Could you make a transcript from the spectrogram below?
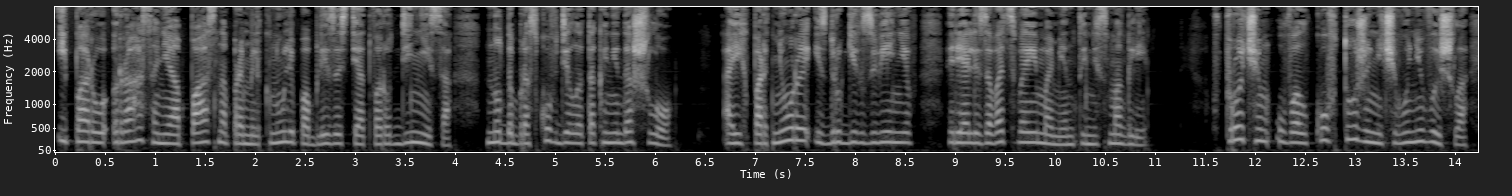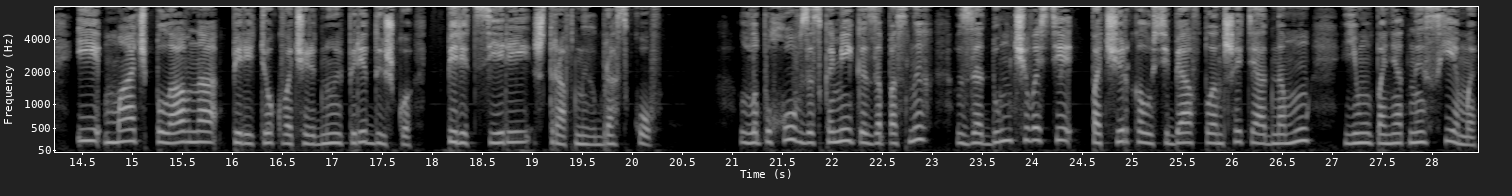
и пару раз они опасно промелькнули поблизости от ворот Дениса, но до бросков дело так и не дошло, а их партнеры из других звеньев реализовать свои моменты не смогли. Впрочем, у Волков тоже ничего не вышло, и матч плавно перетек в очередную передышку перед серией штрафных бросков. Лопухов за скамейкой запасных в задумчивости почиркал у себя в планшете одному ему понятные схемы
